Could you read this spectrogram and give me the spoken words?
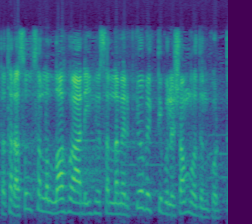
তথা রাসুল সাল্লাহ আলী হুসাল্লামের প্রিয় ব্যক্তি বলে সম্বোধন করত।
